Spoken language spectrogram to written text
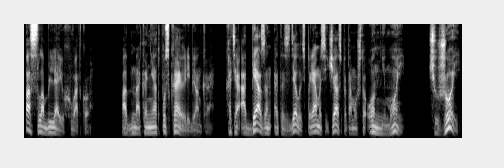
ослабляю хватку. Однако не отпускаю ребенка, хотя обязан это сделать прямо сейчас, потому что он не мой, чужой.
